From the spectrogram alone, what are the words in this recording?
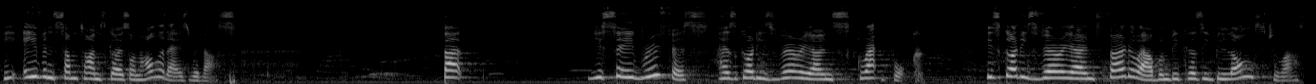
He even sometimes goes on holidays with us. But you see, Rufus has got his very own scrapbook. He's got his very own photo album because he belongs to us.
